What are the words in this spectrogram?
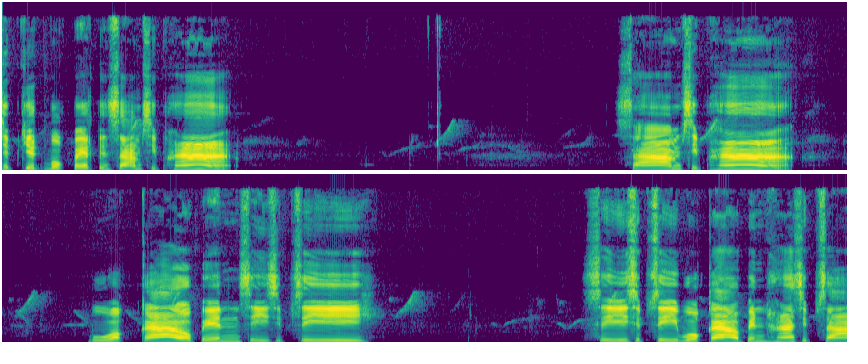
สิบเจ็ดบวกแปดเป็นสามสิบห้าสามสิบห้าบวกเก้าเป็นสี่สิบสี่ สี่สิบสี่บวกเก้าเป็นห้าสิบสา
